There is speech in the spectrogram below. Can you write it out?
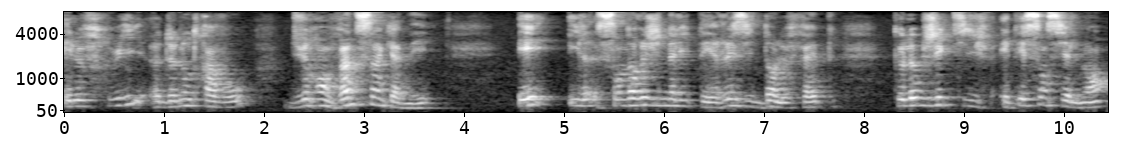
est le fruit de nos travaux durant 25 années et son originalité réside dans le fait que l'objectif est essentiellement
